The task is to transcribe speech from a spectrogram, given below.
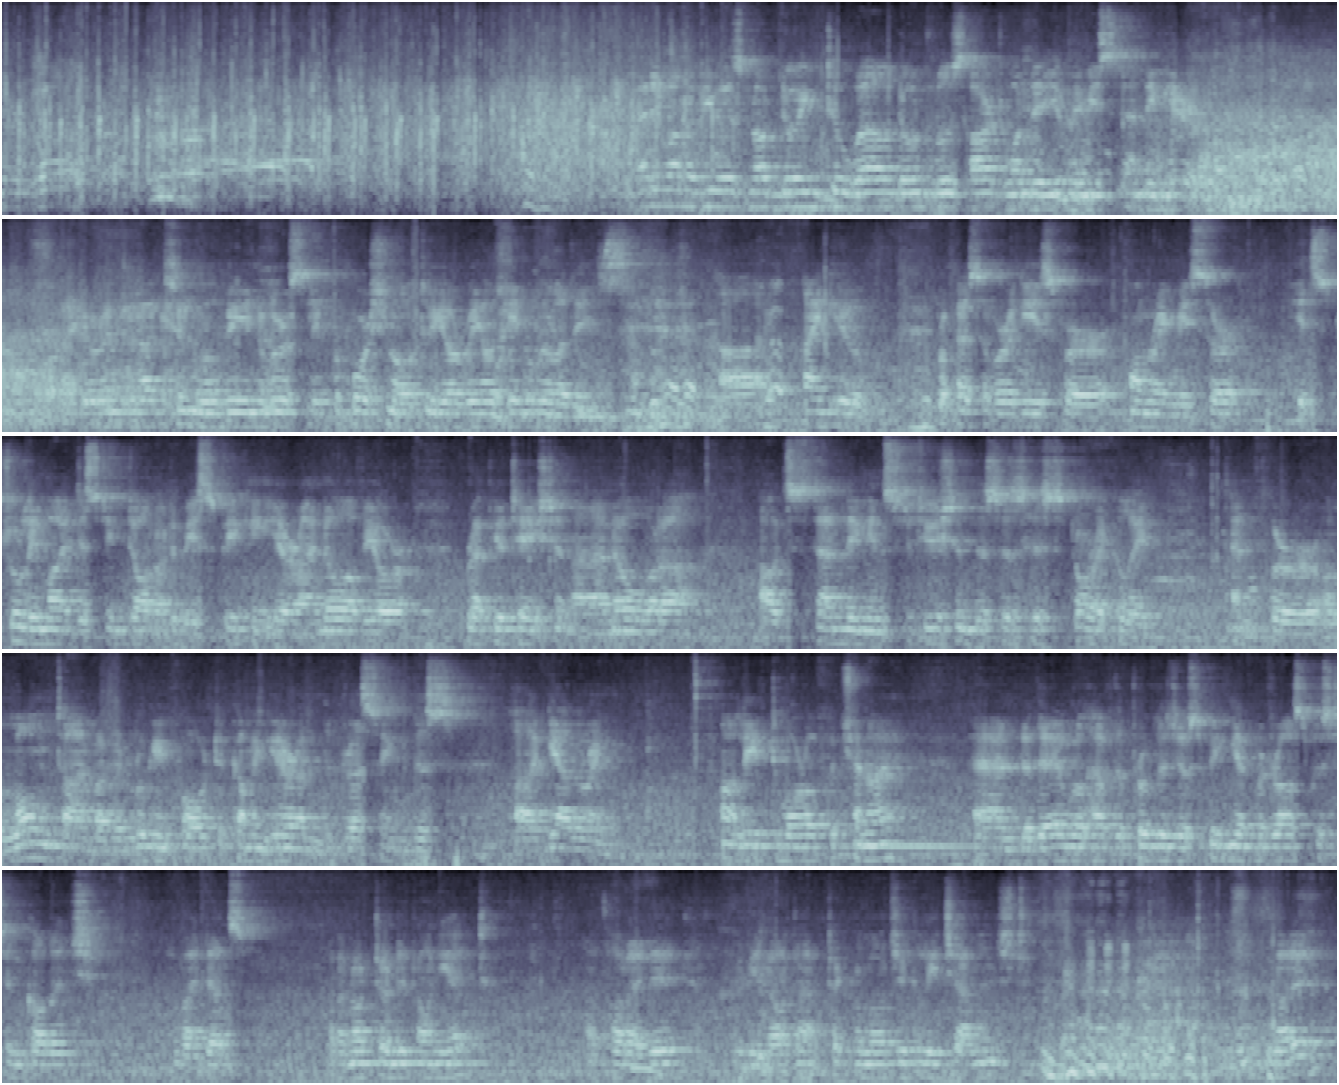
one of you is not doing too well, don't lose heart. One day you may be standing here. Uh, Your introduction will be inversely proportional to your real capabilities. Uh, Thank you, Professor Verghese, for honoring me, sir. It's truly my distinct honor to be speaking here. I know of your reputation, and I know what a outstanding institution this is historically. And for a long time, I've been looking forward to coming here and addressing this uh, gathering. I'll leave tomorrow for Chennai, and there we'll have the privilege of speaking at Madras Christian College. Have I done, have I not turned it on yet? I thought I did. Maybe not, I'm technologically challenged. Got it?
